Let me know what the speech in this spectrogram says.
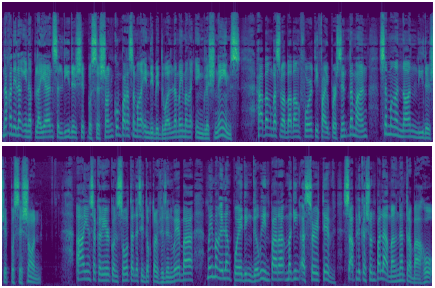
na kanilang inaplayan sa leadership position kumpara sa mga individual na may mga English names, habang mas mababang 45% naman sa mga non-leadership position. Ayon sa career consultant na si Dr. Villanueva, may mga ilang pwedeng gawin para maging assertive sa aplikasyon pa lamang ng trabaho.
